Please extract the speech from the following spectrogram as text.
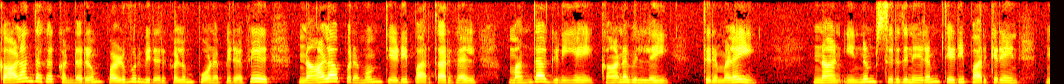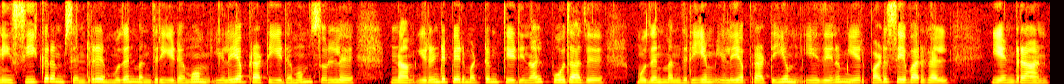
காலாந்தக கண்டரும் பழுவூர் வீரர்களும் போன பிறகு நாலாபுரமும் தேடி பார்த்தார்கள். மந்தாகினியை காணவில்லை. திருமலை நான் இன்னும் சிறிது நேரம் தேடி பார்க்கிறேன். நீ சீக்கிரம் சென்று முதன் மந்திரியிடமும் இளைய பிராட்டியிடமும் சொல்லு. நாம் இரண்டு பேர் மட்டும் தேடினால் போதாது. முதன் மந்திரியும் இளைய பிராட்டியும் ஏதேனும் ஏற்பாடு செய்வார்கள் என்றான்.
